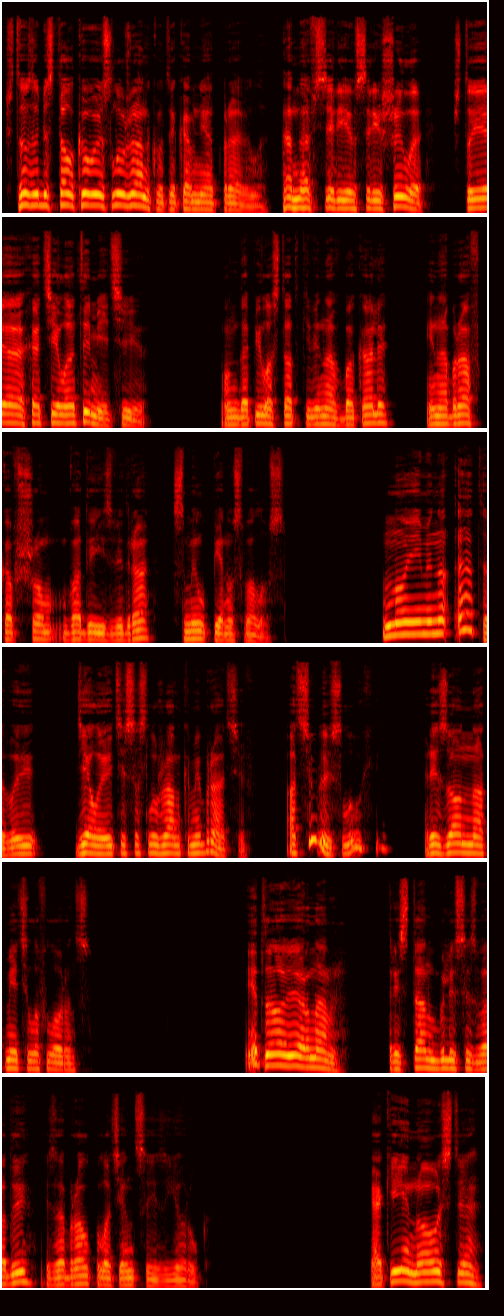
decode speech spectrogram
«Что за бестолковую служанку ты ко мне отправила? Она всерьез решила, что я хотел отыметь ее». Он допил остатки вина в бокале и, набрав ковшом воды из ведра, смыл пену с волос. «Но именно это вы делаете со служанками братьев. Отсюда и слухи», — резонно отметила Флоренс. «И то верно». Тристан вылез из воды и забрал полотенце из ее рук. «Какие новости?»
